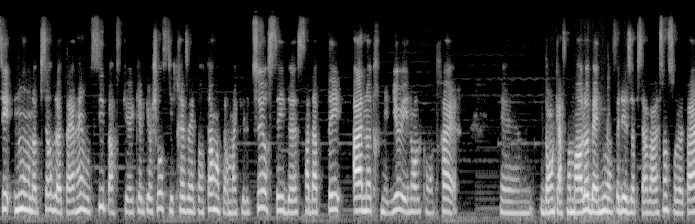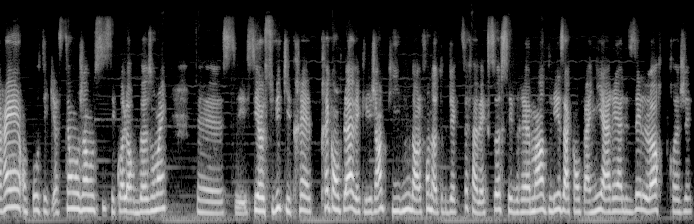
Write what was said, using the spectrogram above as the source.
tu sais, nous, on observe le terrain aussi parce que quelque chose qui est très important en permaculture, c'est de s'adapter à notre milieu et non le contraire. Euh, donc, à ce moment-là, ben, nous, on fait des observations sur le terrain, on pose des questions aux gens aussi, c'est quoi leurs besoins? Euh, c'est un suivi qui est très, très complet avec les gens. Puis nous, dans le fond, notre objectif avec ça, c'est vraiment de les accompagner à réaliser leurs projets.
